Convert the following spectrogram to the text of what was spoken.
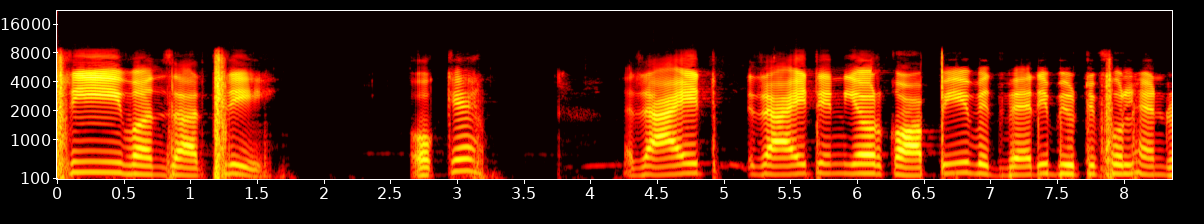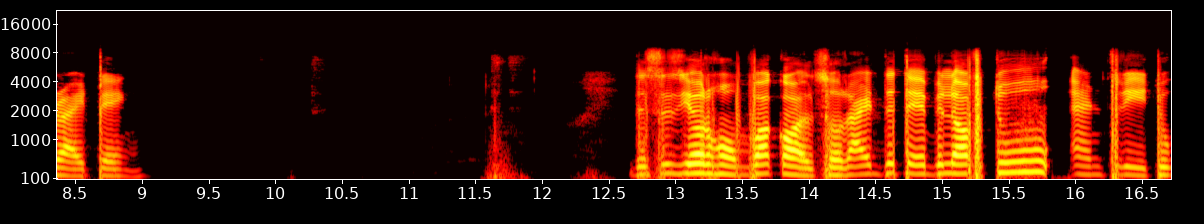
Three ones are three. Okay. Write write in your copy with very beautiful handwriting. This is your homework also. Write the table of 2 and 3. 2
